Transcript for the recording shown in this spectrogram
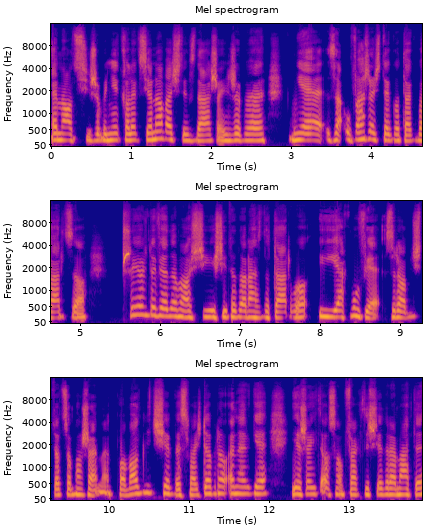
emocji, żeby nie kolekcjonować tych zdarzeń, żeby nie zauważać tego tak bardzo, przyjąć do wiadomości, jeśli to do nas dotarło i jak mówię, zrobić to, co możemy. Pomodlić się, wysłać dobrą energię, jeżeli to są faktycznie dramaty.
